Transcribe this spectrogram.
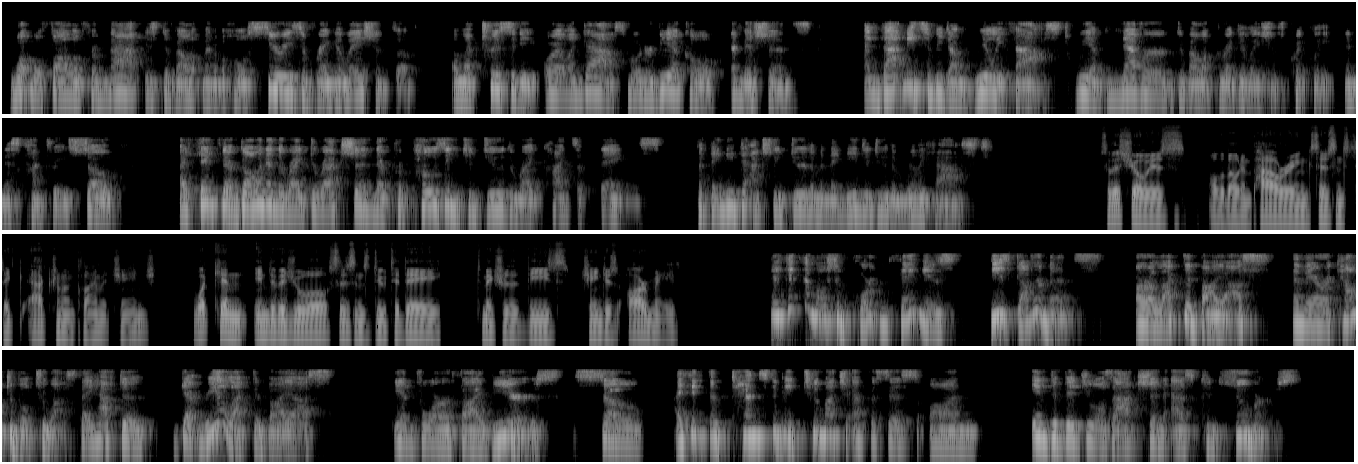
What will follow from that is development of a whole series of regulations of electricity, oil and gas, motor vehicle emissions. And that needs to be done really fast. We have never developed regulations quickly in this country. So I think they're going in the right direction. They're proposing to do the right kinds of things, but they need to actually do them and they need to do them really fast. So, this show is all about empowering citizens to take action on climate change. What can individual citizens do today to make sure that these changes are made? I think the most important thing is these governments are elected by us and they are accountable to us. They have to get reelected by us in four or five years. So I think there tends to be too much emphasis on individuals' action as consumers,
